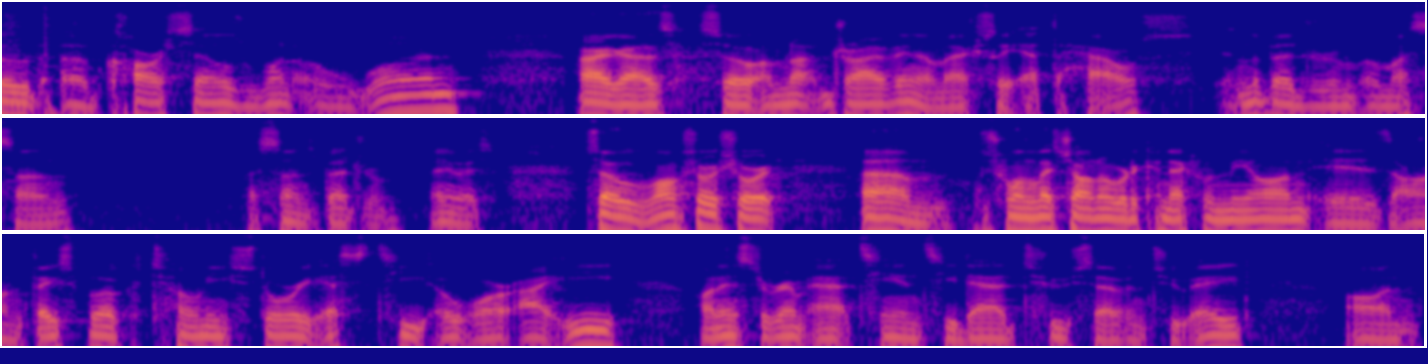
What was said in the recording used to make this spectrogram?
episode of Car Sales 101. All right, guys, so I'm not driving. I'm actually at the house in the bedroom of my son, my son's bedroom. Anyways, so long story short, um, just want to let y'all know where to connect with me on is on Facebook, Tony Storie, S T O R I E, on Instagram at TNT Dad 2728 on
